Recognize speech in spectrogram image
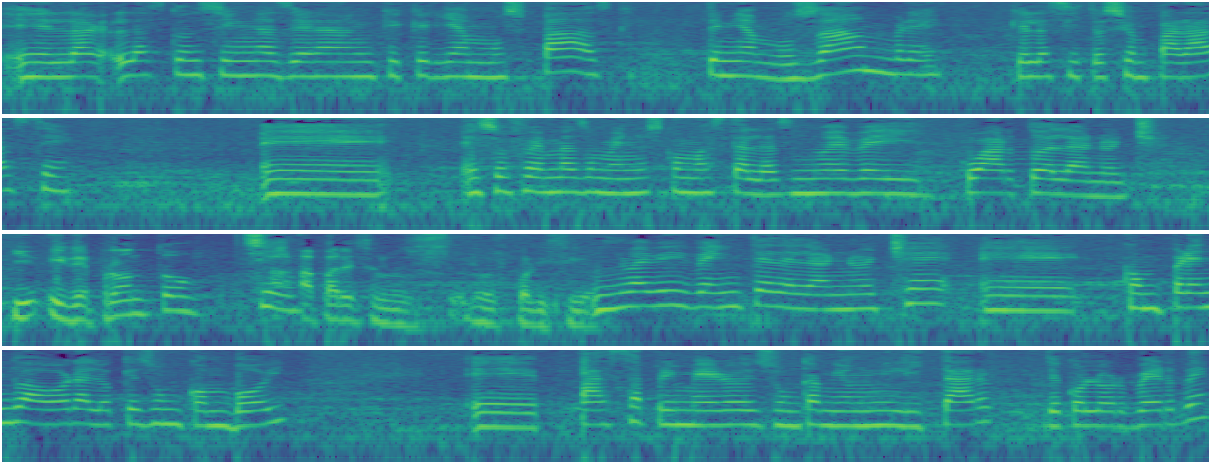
Eh, la- las consignas eran que queríamos paz, que teníamos hambre, que la situación parase. Eh, eso fue más o menos como hasta las nueve y cuarto de la noche. Y, y de pronto Sí. aparecen los, los policías. 9 y 20 de la noche, eh, comprendo ahora lo que es un convoy. Eh, pasa primero, es un camión militar de color verde.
